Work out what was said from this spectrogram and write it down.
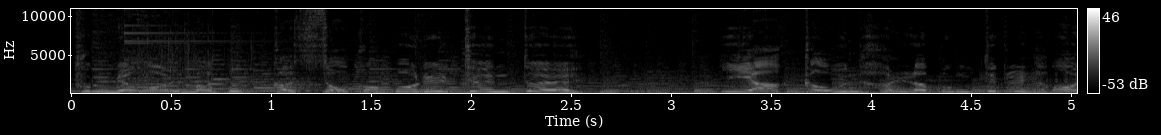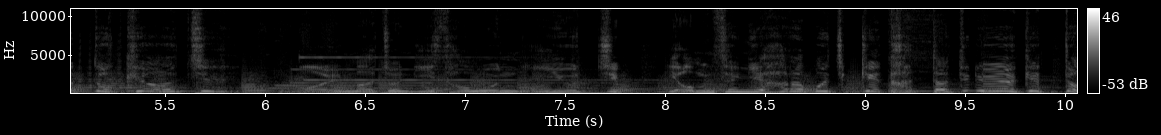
분명 얼마 못 가 썩어버릴 텐데. 이 아까운 한라봉들을 어떻게 하지? 얼마 전 이사 온 이웃집 염생이 할아버지께 갖다 드려야겠다.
